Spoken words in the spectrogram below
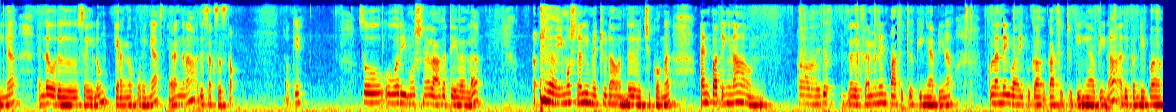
நீங்கள் எந்த ஒரு செயலும் இறங்க போகிறீங்க இறங்குனா அது சக்ஸஸ் தான். ஓகே ஸோ ஒவ்வொரு இமோஷ்னல் ஆக தேவையில்லை. இமோஷ்னலி மெச்சூர்டாக வந்து வச்சுக்கோங்க. அண்ட் பார்த்தீங்கன்னா இது ஃபெமினின் பார்த்துட்டு இருக்கீங்க அப்படின்னா குழந்தை வாய்ப்புக்காக காத்துட்ருக்கீங்க அப்படின்னா அது கண்டிப்பாக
